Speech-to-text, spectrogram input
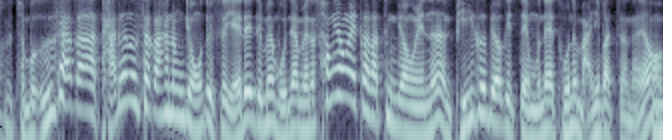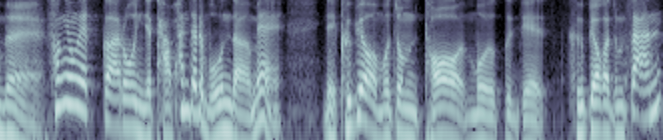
그렇죠. 뭐 의사가 다른 의사가 하는 경우도 있어요. 예를 들면 뭐냐면 성형외과 같은 경우에는 비급여기 때문에 돈을 많이 받잖아요. 네. 성형외과로 이제 다 환자를 모은 다음에 이제 급여 뭐 좀 더뭐 이제 급여가 좀 싼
